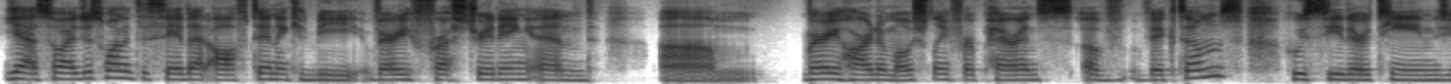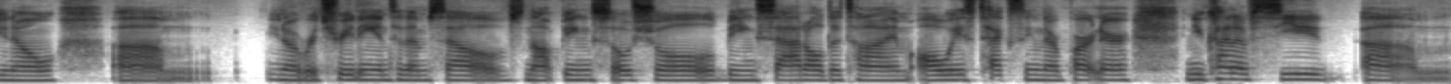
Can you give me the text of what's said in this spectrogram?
Yeah, so I just wanted to say that often it can be very frustrating and um, very hard emotionally for parents of victims who see their teens, you know, um, you know, retreating into themselves, not being social, being sad all the time, always texting their partner, and you kind of see. Um,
